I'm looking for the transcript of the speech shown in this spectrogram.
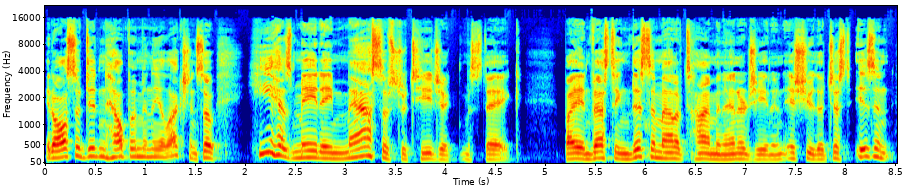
It also didn't help him in the election. So he has made a massive strategic mistake by investing this amount of time and energy in an issue that just isn't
